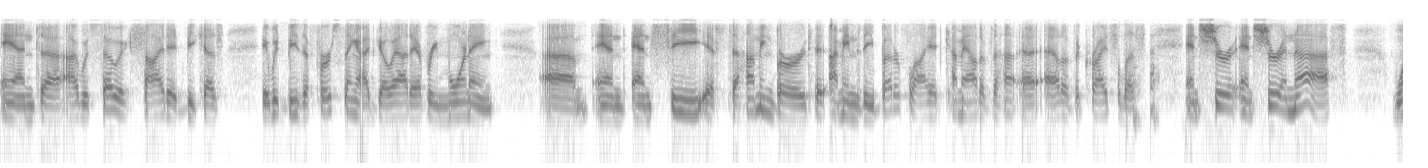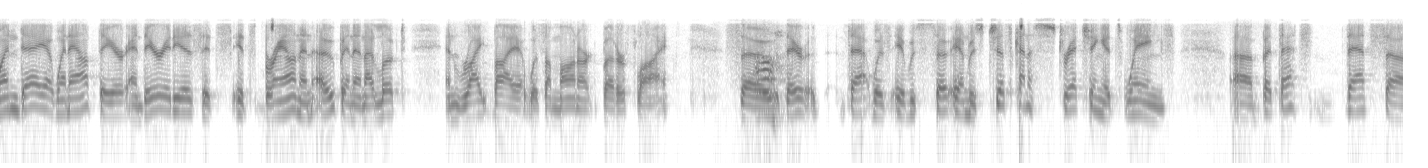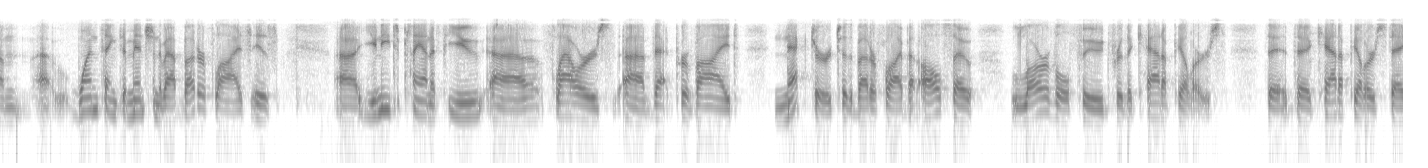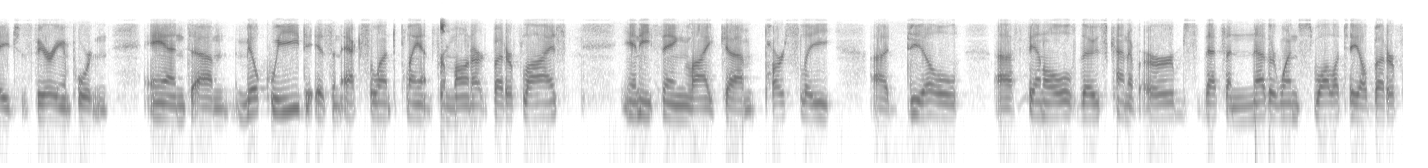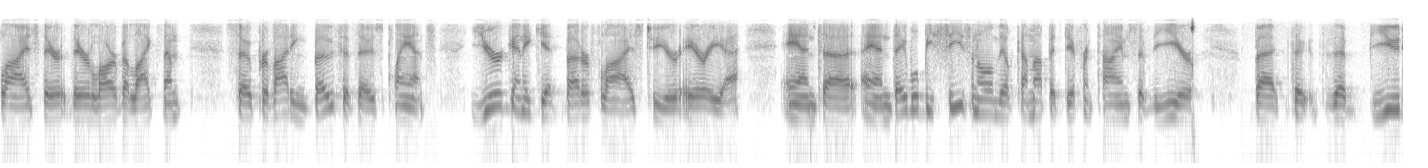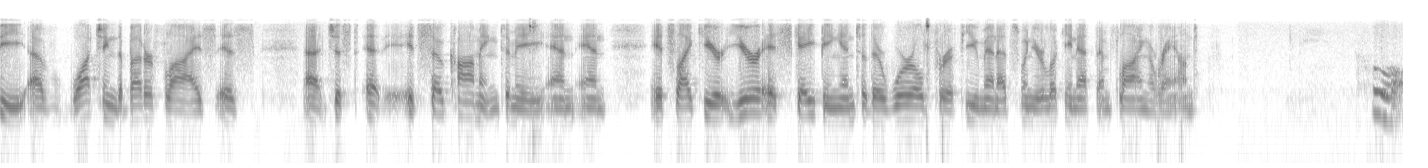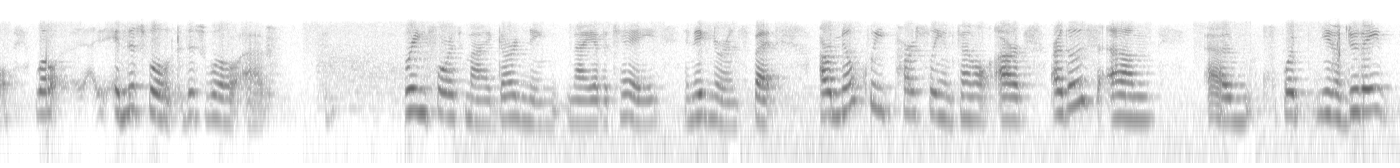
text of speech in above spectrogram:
and uh, I was so excited because it would be the first thing I'd go out every morning um, and and see if the hummingbird, I mean the butterfly, had come out of the uh, out of the chrysalis, and sure and sure enough, one day I went out there and there it is. It's it's brown and open, and I looked, and right by it was a monarch butterfly. So oh. there, that was it was so and was just kind of stretching its wings. Uh, but that's that's um, uh, one thing to mention about butterflies is uh, you need to plant a few uh, flowers uh, that provide nectar to the butterfly, but also larval food for the caterpillars. The, the caterpillar stage is very important. And um, milkweed is an excellent plant for monarch butterflies. Anything like um, parsley, uh, dill, uh, fennel, those kind of herbs. That's another one. Swallowtail butterflies, their their larvae like them. So providing both of those plants, you're going to get butterflies to your area, and uh, and they will be seasonal. and They'll come up at different times of the year. But the the beauty of watching the butterflies is uh, just uh, it's so calming to me, and and it's like you're you're escaping into their world for a few minutes when you're looking at them flying around. Cool. Well, and this will this will uh, bring forth my gardening naivete and ignorance, but are milkweed, parsley, and fennel are are those um, um, what you know? Do they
